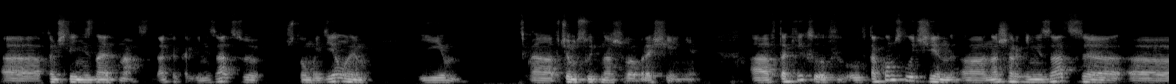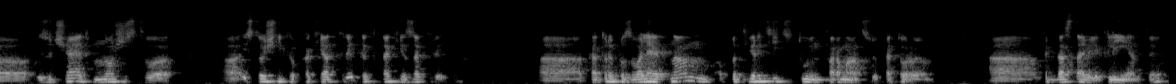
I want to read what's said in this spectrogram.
в том числе, не знают нас, да, как организацию, что мы делаем и в чем суть нашего обращения. А в, таких, в таком случае наша организация изучает множество источников как и открытых, так и закрытых. А, который позволяет нам подтвердить ту информацию, которую а, предоставили клиенты,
